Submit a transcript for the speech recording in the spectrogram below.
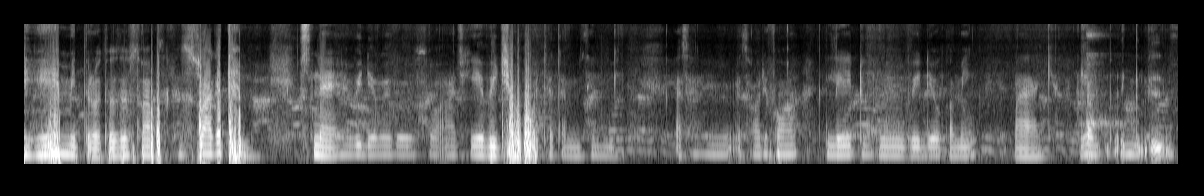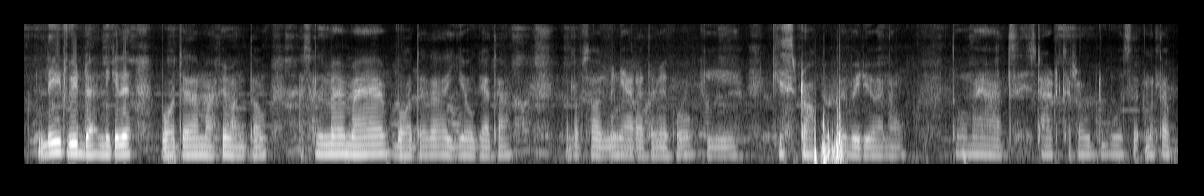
हे, मित्रों तो दोस्तों, आप स्वागत है। इस नए वीडियो में दोस्तों, आज की ये वीडियो बहुत ज़्यादा मिसिंग ऐसा sorry for late video coming मतलब लेट वीडियो डालने के लिए बहुत ज़्यादा माफ़ी माँगता हूँ। असल में मैं बहुत ज़्यादा ये हो गया था मतलब समझ में नहीं आ रहा था मेरे को कि किस टॉपिक पे वीडियो बनाऊँ। तो मैं आज से स्टार्ट कर रहा हूँ डुओ से मतलब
